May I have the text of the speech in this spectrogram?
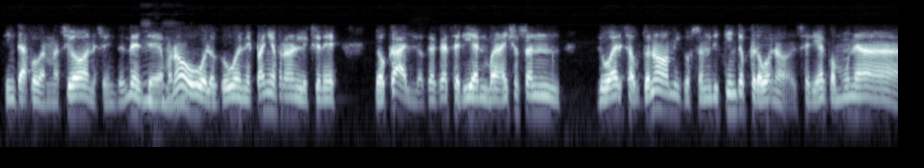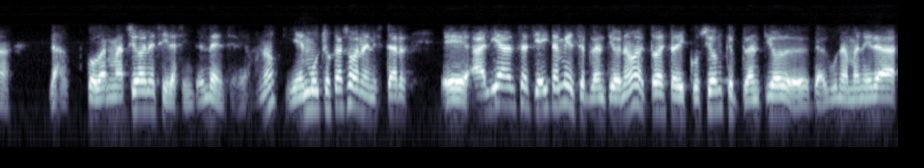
distintas gobernaciones o intendencias, digamos, ¿no? Hubo lo que hubo en España fueron elecciones locales, lo que acá serían, bueno, ellos son lugares autonómicos, son distintos, pero bueno, sería como una las gobernaciones y las intendencias, digamos, ¿no? Y en muchos casos van a necesitar eh, alianzas y ahí también se planteó, ¿no? Toda esta discusión que planteó de, alguna manera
